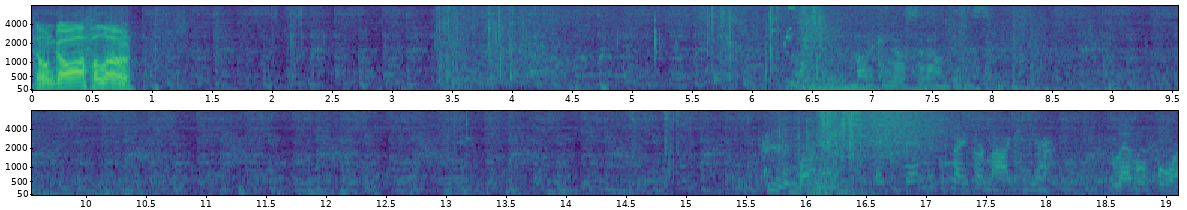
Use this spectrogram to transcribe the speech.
Don't go off alone. Marking our surroundings. Healing my wounds. Extended sniper mag here. Level 4.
